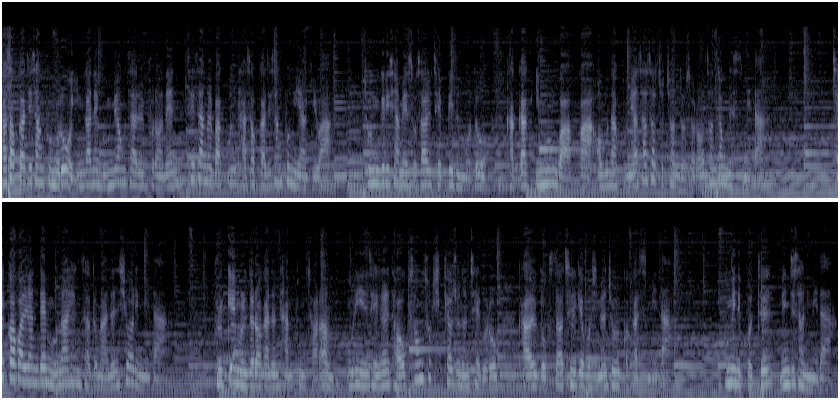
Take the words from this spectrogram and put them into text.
다섯 가지 상품으로 인간의 문명사를 풀어낸 세상을 바꾼 다섯 가지 상품 이야기와 존 그리샴의 소설 잿빛 음모도 각각 인문과학과 어문학 분야 사서 추천 도서로 선정됐습니다. 책과 관련된 문화 행사도 많은 10월입니다. 붉게 물들어가는 단풍처럼 우리 인생을 더욱 성숙시켜주는 책으로 가을 독서 즐겨보시면 좋을 것 같습니다. 국민리포트 민지선입니다.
